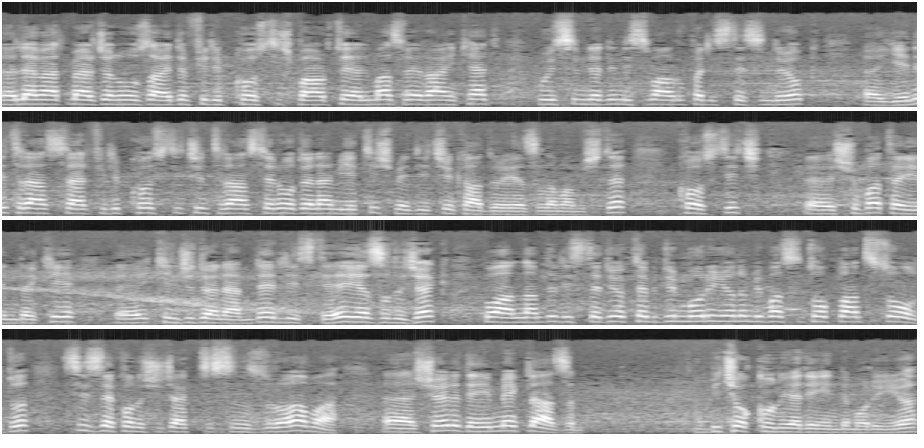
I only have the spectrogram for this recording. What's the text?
E, Levent Mercan, Oğuz Aydın, Filip Kostić, Bartu Elmas ve Ryan Kent. Bu isimlerin ismi Avrupa listesinde yok. E, Yeni transfer Filip Kostić'in transferi o dönem yetişmediği için kadroya yazılamamıştı. Kostić e, Şubat ayındaki ikinci dönemde listeye yazılacak. Bu anlamda listede yok. Tabii dün Mourinho'nun bir basın toplantısı oldu. Siz de konuşacaksınızdır o ama şöyle değinmek lazım. Birçok konuya değindi Mourinho.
